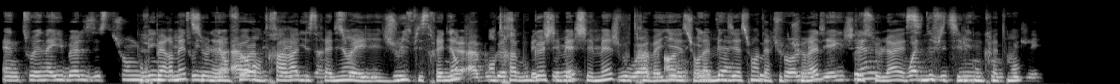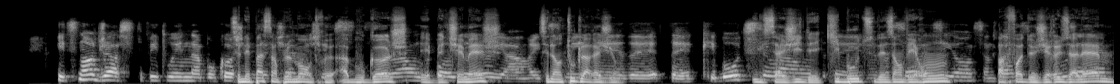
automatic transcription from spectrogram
Pour permettre ce lien fort entre Arabes israéliens et Juifs israéliens, entre Abu Ghosh et Beth Shemesh, vous travaillez sur la médiation interculturelle. Que cela signifie-t-il concrètement. ce n'est pas simplement entre Abu Ghosh et Beth Shemesh, c'est dans toute la région. Il s'agit des kibbutz des environs, parfois de Jérusalem.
